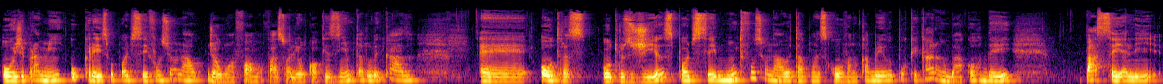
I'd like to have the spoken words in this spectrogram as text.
Hoje, para mim, o crespo pode ser funcional de alguma forma. Faço ali um coquezinho, tá tudo em casa. É, outras, outros dias pode ser muito funcional eu estar tá com uma escova no cabelo, porque caramba, acordei, passei ali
